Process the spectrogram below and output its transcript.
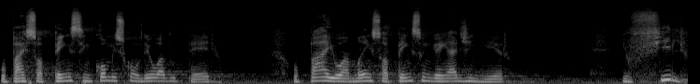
O pai só pensa em como esconder o adultério. O pai ou a mãe só pensam em ganhar dinheiro. E o filho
